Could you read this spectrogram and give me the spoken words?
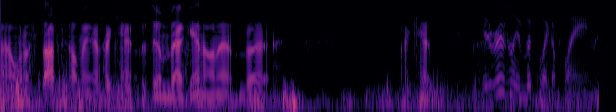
I don't want to stop filming if I can't zoom back in on it, but I can't. It originally looked like a plane.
